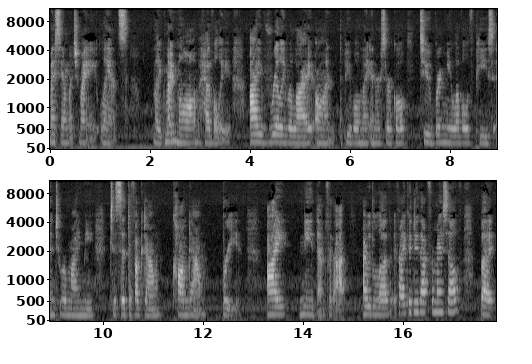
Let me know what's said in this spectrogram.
my Sandwich, my Lance, like my mom heavily. I really rely on the people in my inner circle to bring me a level of peace and to remind me to sit the fuck down, calm down, breathe. I need them for that. I would love if I could do that for myself, but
